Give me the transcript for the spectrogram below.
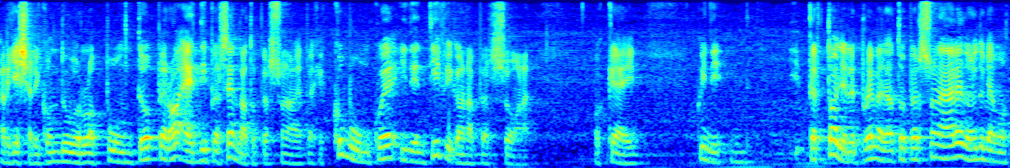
riesce a ricondurlo appunto, però è di per sé un dato personale perché comunque identifica una persona, ok? Quindi per togliere il problema del dato personale noi dobbiamo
